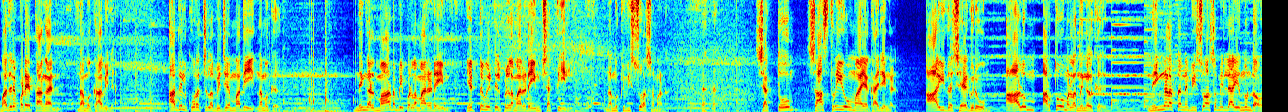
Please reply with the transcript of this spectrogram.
മധുരപ്പടയെ താങ്ങാൻ നമുക്കാവില്ല. അതിൽ കുറച്ചുള്ള വിജയം മതി നമുക്ക്. നിങ്ങൾ മാടമ്പി പിള്ളമാരുടെയും എട്ട് വീട്ടിൽ പിള്ളമാരുടെയും ശക്തിയിൽ നമുക്ക് വിശ്വാസമാണ്. ശക്തവും ശാസ്ത്രീയവുമായ കാര്യങ്ങൾ ആയുധ ശേഖരവും ആളും അർത്ഥവുമുള്ള നിങ്ങൾക്ക് നിങ്ങളെ തന്നെ വിശ്വാസമില്ല എന്നുണ്ടോ?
